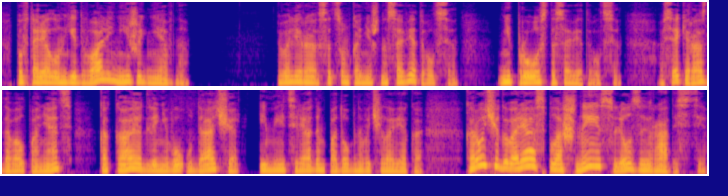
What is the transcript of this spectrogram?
— повторял он едва ли не ежедневно. Валера с отцом, конечно, советовался, не просто советовался, а всякий раз давал понять, какая для него удача иметь рядом подобного человека — Короче говоря, сплошные слезы радости.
